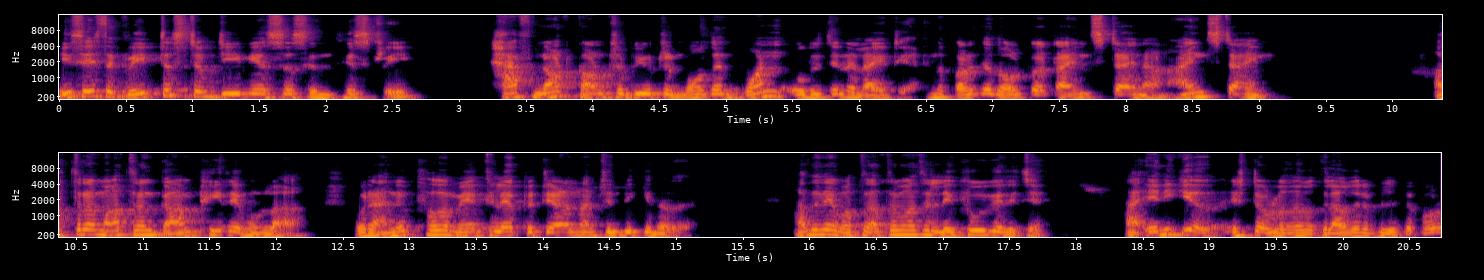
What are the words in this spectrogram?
Is is the greatest of geniuses in history have not contributed more than one original idea എന്ന് പറഞ്ഞത് ഓൾബർട്ട് ഐൻസ്റ്റൈൻ ആണ്. ഐൻസ്റ്റൈൻ അത്രമാത്രം ഗാംഭീര്യമുള്ള ഒരു അനുഭവ മേഖലയെ പറ്റിയാണ് നാം ചിന്തിക്കുന്നത്. അതിനെ അത്ര അത്രമാത്രം ലഘൂകരിച്ച് എനിക്ക് ഇഷ്ടമുള്ള നിറത്തിൽ അവതരിപ്പിച്ചിട്ടപ്പോൾ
